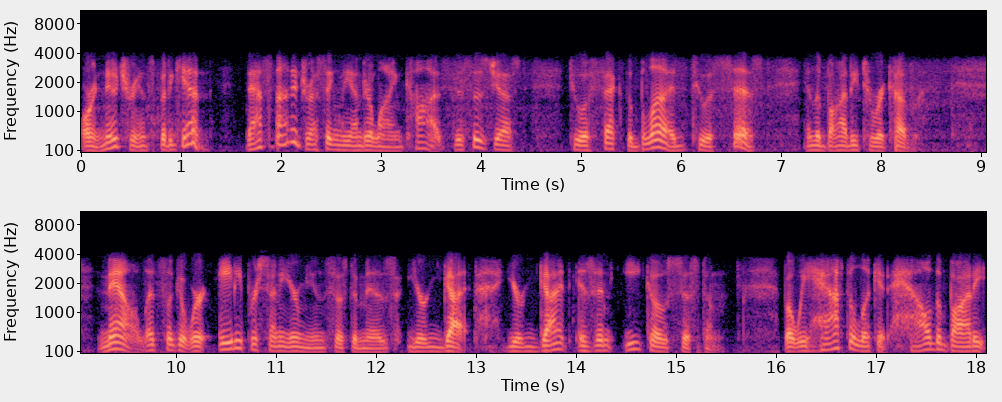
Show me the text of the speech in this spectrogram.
or nutrients. But again, that's not addressing the underlying cause. This is just to affect the blood to assist in the body to recover. Now, let's look at where 80% of your immune system is your gut. Your gut is an ecosystem, but we have to look at how the body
